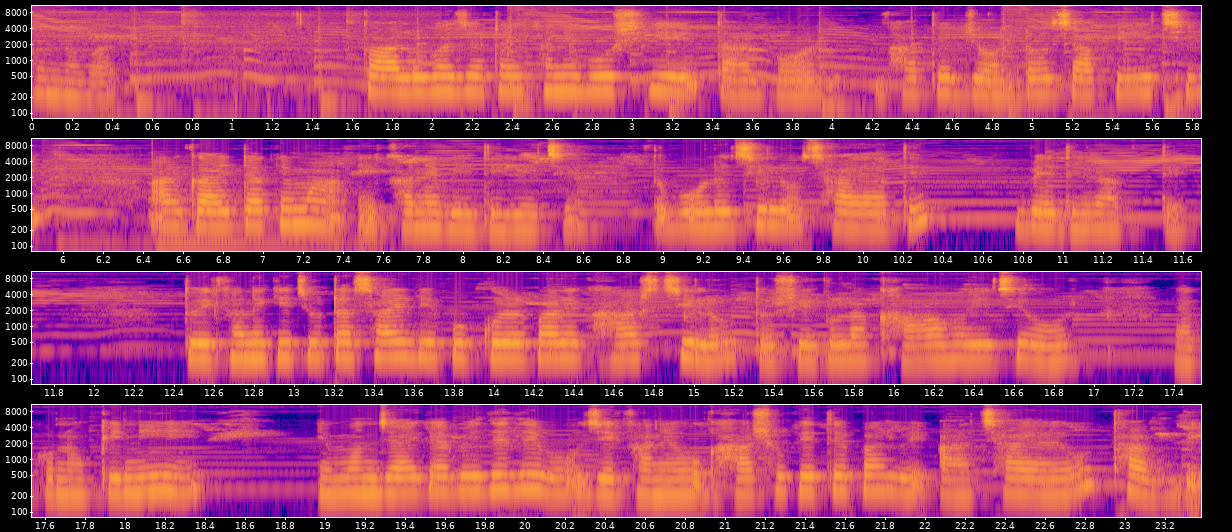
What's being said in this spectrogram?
ধন্যবাদ। তো আলু ভাজাটা এখানে বসিয়ে তারপর ভাতের জলটাও চাপিয়েছি আর গাইটাকে মা এখানে বেঁধে গেছে। তো বলেছিল ছায়াতে বেঁধে রাখতে। তো এখানে কিছুটা সাইডে পুকুরের পাড়ে ঘাস ছিল, তো সেগুলো খাওয়া হয়েছে ওর। এখন ওকে নিয়ে এমন জায়গা বেঁধে দেব যেখানে ও ঘাসও খেতে পারবে আর ছায়াও থাকবে।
